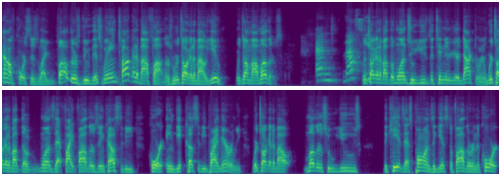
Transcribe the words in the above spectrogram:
Now, of course, there's like fathers do this. We ain't talking about fathers. We're talking about you. We're talking about mothers. And that's We're you. talking about the ones who use the 10 year doctrine. We're talking about the ones that fight fathers in custody court and get custody primarily. We're talking about mothers who use the kids as pawns against the father in the court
